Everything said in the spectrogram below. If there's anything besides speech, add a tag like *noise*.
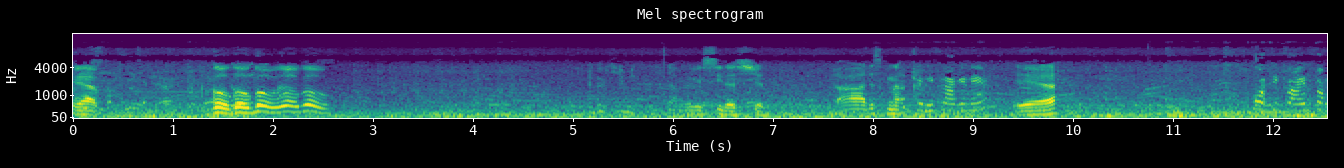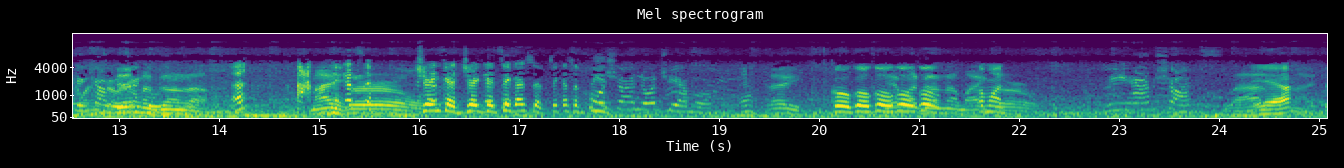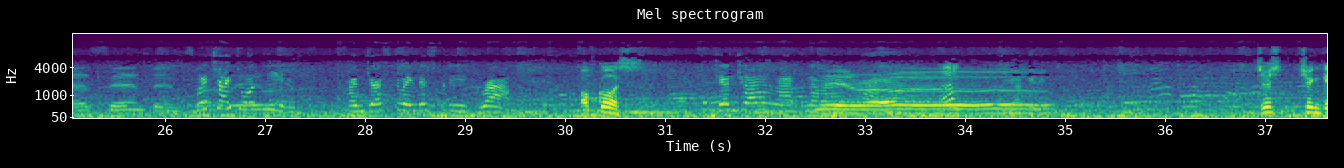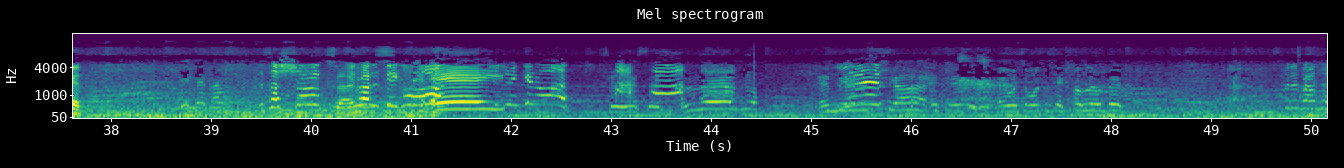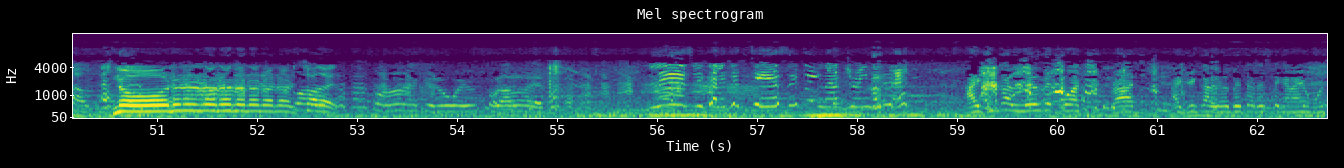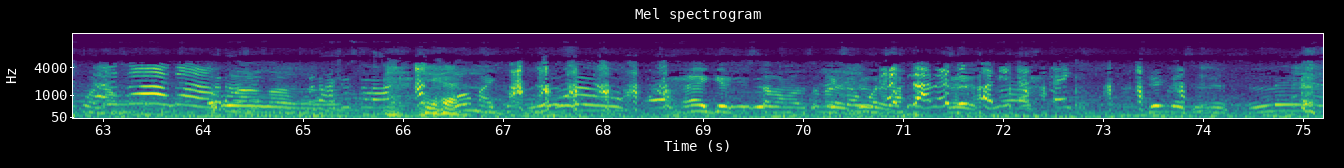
Yeah. Go, go, go, go, go. Let me see this shit. Ah, this not. Trini flag in there? Yeah. 45 fucking calories. I Prima told you. donna. My girl. Drink it, drink it. Take a sip, take a sip, please. Kosher, no GMO. Hey. Go, go, go, go, go. Come on. We have shots, Last Yeah. night, that sentence. which I don't need. I'm just doing this for the gram. Of course. Ginger, lamp, lemon. Zero. Just drink it. It's a shot. Simon. You want to take more? Hey! Drink it all. So listen, live. And we have a shot. Hey, what's what to say? A little bit. Spit it back out. *laughs* No, no, no, no, no, no, no, no, no. Swallow it. Swallow like you know where you swallow it. Liz, we tell it to taste it, thing, not drink it. I drink a little bit what, Raj? I drink a little bit of this thing and I almost fall No, down. no. Oh, the lash is still on? *laughs* Yeah. Oh my god. *laughs* hey, give you uh, some of some of this. water. That makes me funny, this thing. Drink this. Uh, *laughs* Live.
